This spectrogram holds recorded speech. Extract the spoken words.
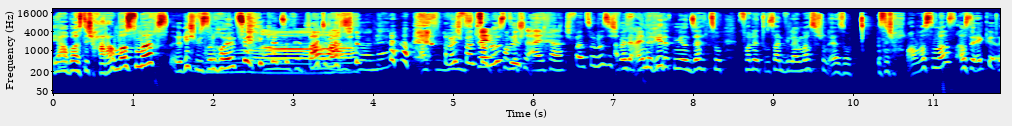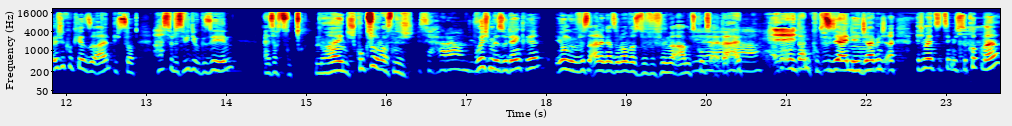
ja, aber ist nicht Haram, was du machst? Richtig wie so ein Holz. Du? Warte, warte. So, ne? Aus Aber ich fand's so lustig. Ich fand's so lustig, weil der eine redet mir und sagt so, voll interessant, wie lange machst du schon? Er so, ist nicht haram, was du machst? Aus der Ecke. Und ich gucke ihn so an. Ich so, hast du das Video gesehen? Er sagt so, nein, ich guck sowas nicht. Ist ja haram. Wo ich mir so denke, Junge, wir wissen alle ganz genau, was du für Filme abends guckst, Ja. Alter. Und dann guckst du dir eine Hijab nicht an. Ich meinte so ziemlich so, guck mal.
